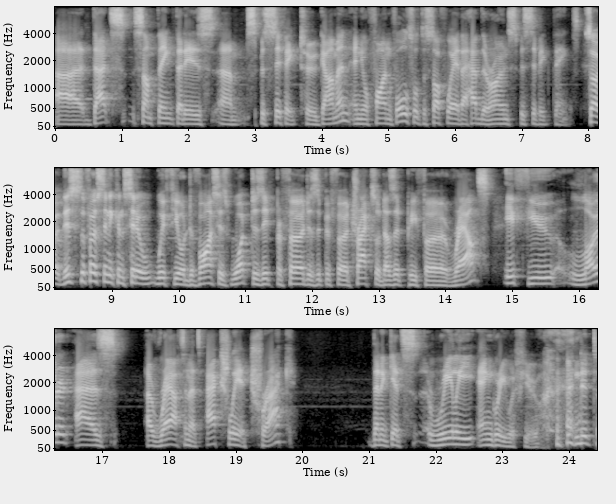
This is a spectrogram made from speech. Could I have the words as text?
uh, that's something that is um, specific to Garmin, and you'll find for all sorts of software they have their own specific things. So this is the first thing to consider with your device is what does it prefer? Does it prefer tracks or does it prefer routes? If you load it as a route and it's actually a track, then it gets really angry with you. and it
